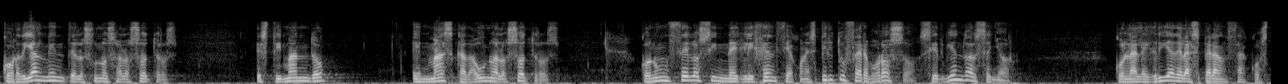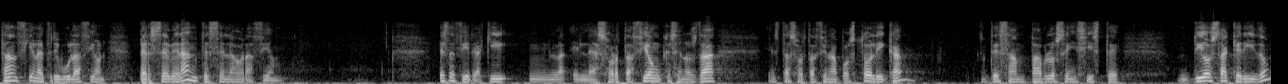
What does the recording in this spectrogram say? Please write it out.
cordialmente los unos a los otros, estimando en más cada uno a los otros, con un celo sin negligencia, con espíritu fervoroso, sirviendo al Señor, con la alegría de la esperanza, constancia en la tribulación, perseverantes en la oración. Es decir, aquí mm, en la exhortación que se nos da, en esta exhortación apostólica de San Pablo se insiste, Dios ha querido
